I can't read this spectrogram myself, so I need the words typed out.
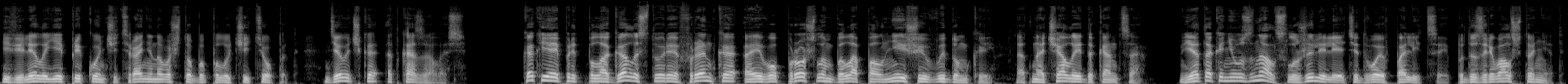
и велела ей прикончить раненого, чтобы получить опыт. Девочка отказалась. Как я и предполагал, история Фрэнка о его прошлом была полнейшей выдумкой, от начала и до конца. Я так и не узнал, служили ли эти двое в полиции, подозревал, что нет.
